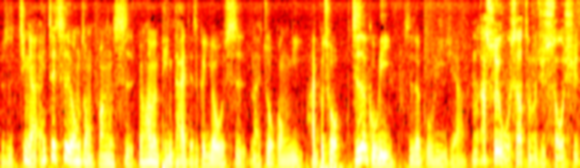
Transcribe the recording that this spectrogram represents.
就是竟然哎，这次用这种方式，用他们平台的这个优势来做公益，还不错，值得鼓励，值得鼓励一下。啊，所以我是要怎么去搜寻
